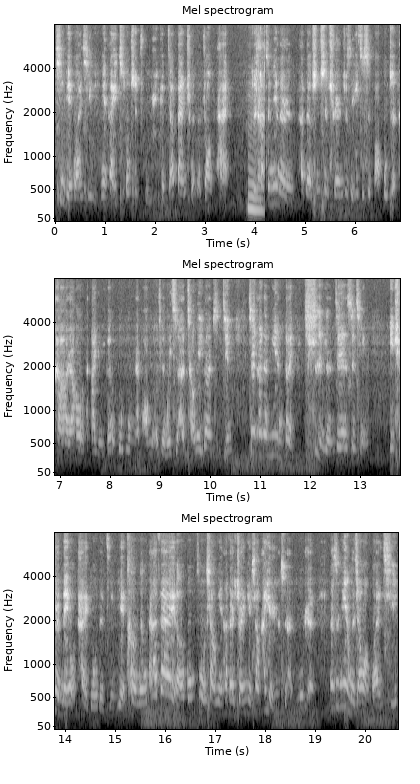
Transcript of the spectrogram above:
性别关系里面，他一直都是处于一个比较单纯的状态，嗯就是他身边的人，他的舒适圈就是一直是保护着他，然后他有一个很固定的男朋友，而且维持很长的一段时间，所以他在面对世人这件事情。的确没有太多的经验，可能他在呃工作上面，他在专业上他也认识很多人，但是那样的交往关系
